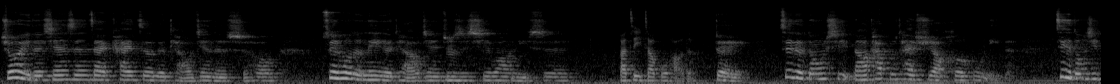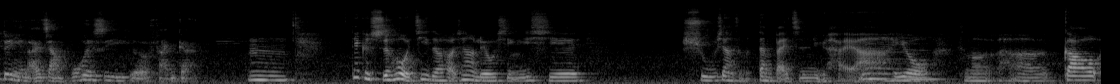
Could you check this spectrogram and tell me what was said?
，Joy 的先生在开这个条件的时候，最后的那个条件就是希望你是把自己照顾好的，对。这个东西，然后他不太需要呵护你的，这个东西对你来讲不会是一个反感。嗯，那个时候我记得好像流行一些书，像什么蛋白质女孩啊，还有什么呃高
